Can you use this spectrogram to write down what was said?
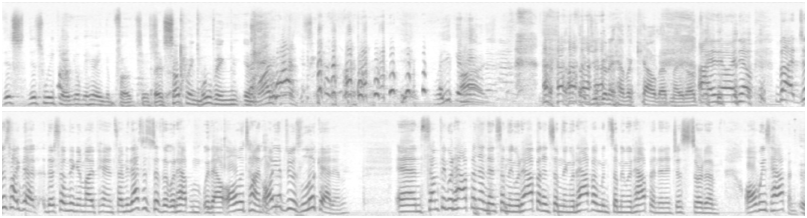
This this weekend, you'll be hearing them, folks. Yes, There's something moving in my pants. Well, you can have that. I thought you were going to have a cow that night, aren't you? I know, I know. But just like that, there's something in my pants. I mean, that's the stuff that would happen with Al all the time. All you have to do is look at him, and something would happen, and then something would happen, and something would happen, and something would happen, and it just sort of always happened.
